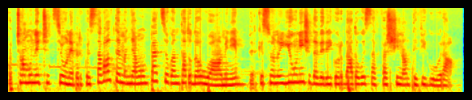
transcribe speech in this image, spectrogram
Facciamo un'eccezione per questa volta e mandiamo un pezzo cantato da uomini, perché sono gli unici ad aver ricordato questa affascinante figura.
